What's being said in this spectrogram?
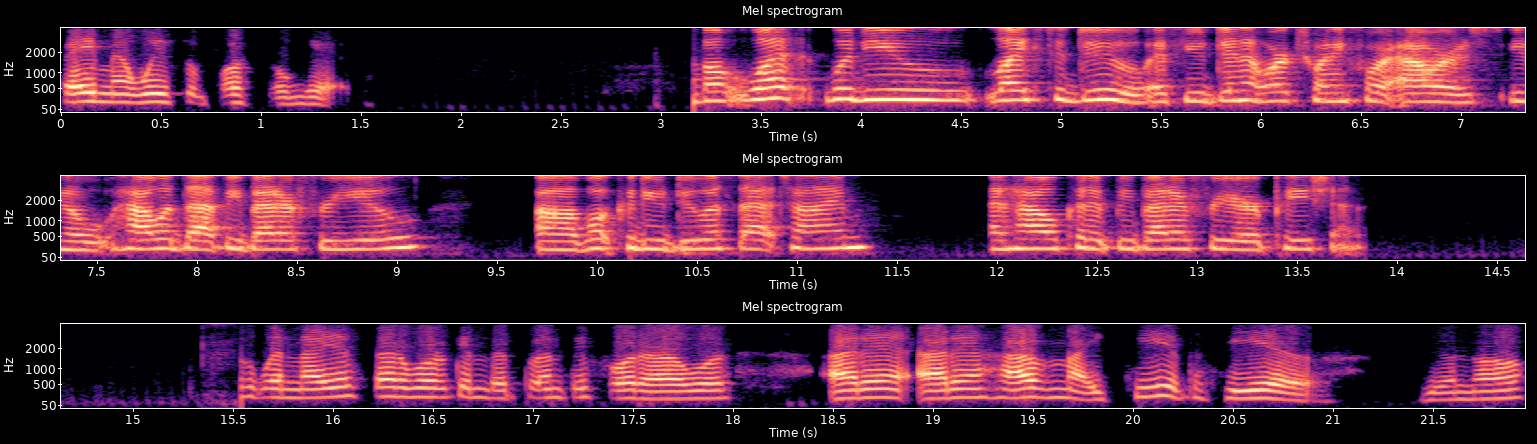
payment we're supposed to get But what would you like to do if you didn't work 24 hours? You know, how would that be better for you? Uh, what could you do with that time? And how could it be better for your patient? When I start working the 24 hour, I didn't, I didn't have my kid here, you know.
